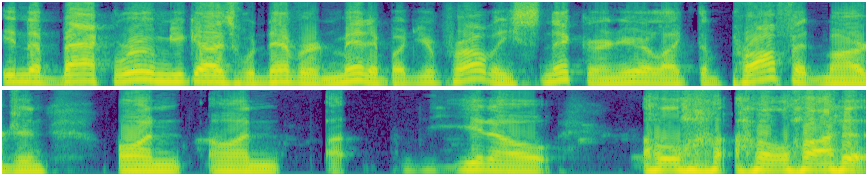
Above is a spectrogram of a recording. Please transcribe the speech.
in the back room, you guys would never admit it, but you're probably snickering. You're like the profit margin on on uh, you know a lot, a lot of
